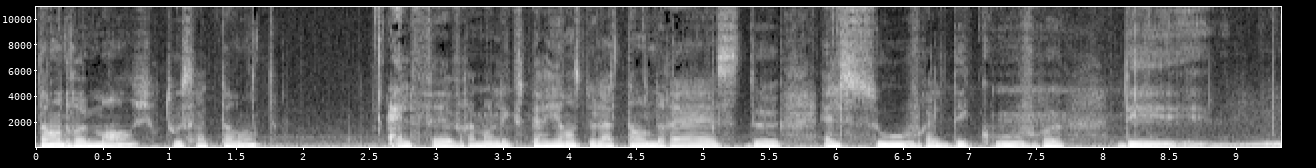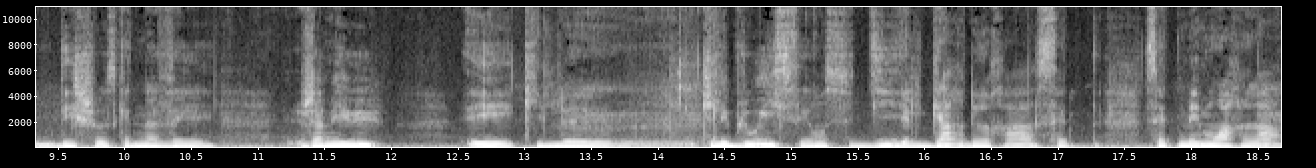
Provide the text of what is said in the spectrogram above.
tendrement, surtout sa tante, elle fait vraiment l'expérience de la tendresse, de, elle s'ouvre, elle découvre des, des choses qu'elle n'avait jamais eues et qui le- qui l'éblouissent. Et on se dit, elle gardera cette, cette mémoire-là.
